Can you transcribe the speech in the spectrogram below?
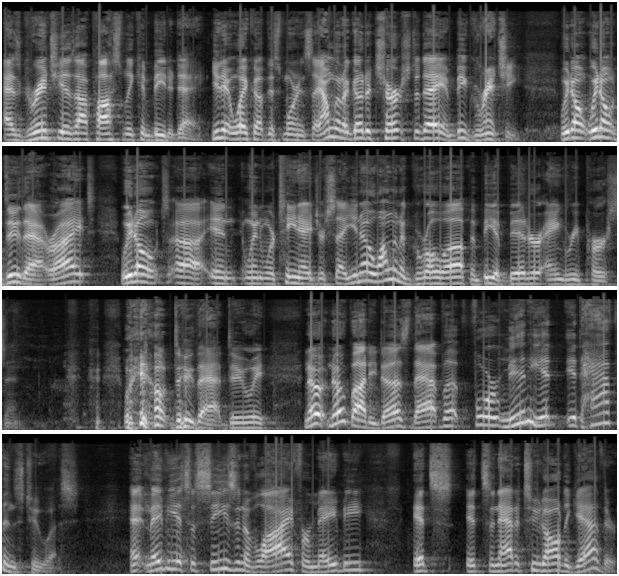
as grinchy as I possibly can be today. You didn't wake up this morning and say, I'm going to go to church today and be grinchy. We don't, we don't do that, right? We don't, uh, in, when we're teenagers, say, you know, I'm going to grow up and be a bitter, angry person. we don't do that, do we? No, nobody does that, but for many, it, it happens to us. Maybe it's a season of life, or maybe it's, it's an attitude altogether.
